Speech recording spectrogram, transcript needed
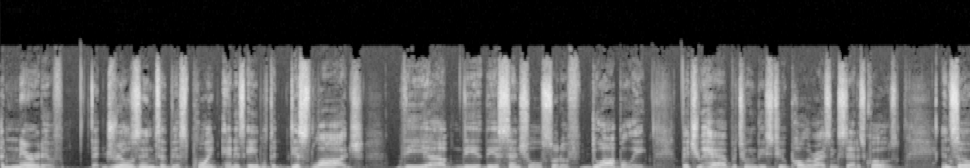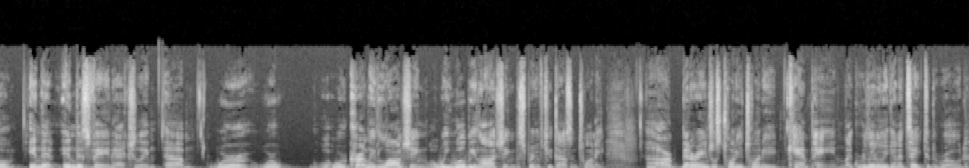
a narrative that drills into this point and is able to dislodge the uh, the the essential sort of duopoly that you have between these two polarizing status quos. And so, in that in this vein, actually, um, we're we're we're currently launching, well, we will be launching the spring of 2020, uh, our Better Angels 2020 campaign. Like we're literally going to take to the road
